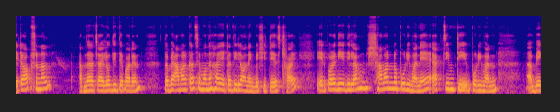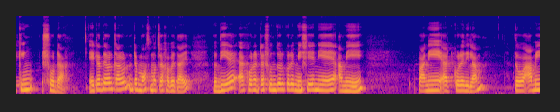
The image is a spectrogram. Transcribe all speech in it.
এটা অপশনাল আপনারা চাইলেও দিতে পারেন। তবে আমার কাছে মনে হয় এটা দিলে অনেক বেশি টেস্ট হয়। এরপরে দিয়ে দিলাম সামান্য পরিমাণে এক চিমটি পরিমাণ বেকিং সোডা। এটা দেওয়ার কারণ এটা মচমচা হবে তাই। তো দিয়ে এখন এটা সুন্দর করে মিশিয়ে নিয়ে আমি পানি অ্যাড করে দিলাম। তো আমি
